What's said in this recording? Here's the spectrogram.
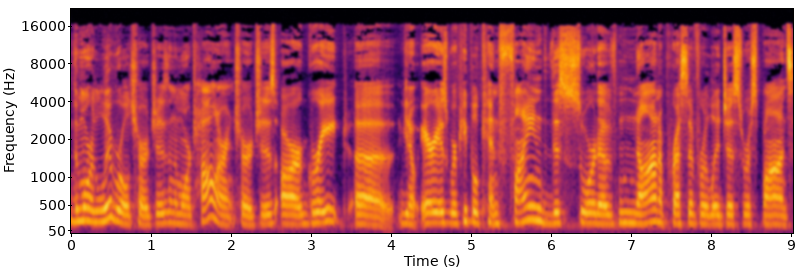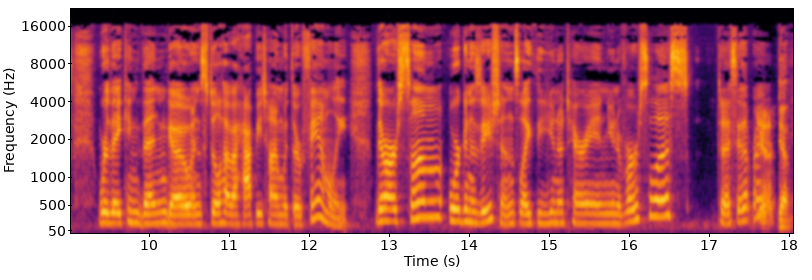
the more liberal churches and the more tolerant churches are great, uh, you know, areas where people can find this sort of non-oppressive religious response where they can then go and still have a happy time with their family. There are some organizations like the Unitarian Universalists. Did I say that right? Yeah. Yep.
